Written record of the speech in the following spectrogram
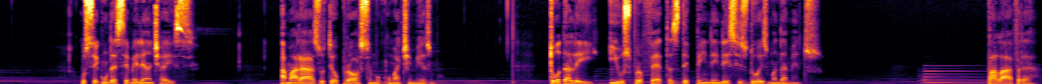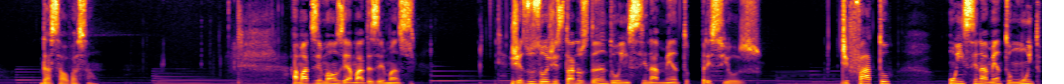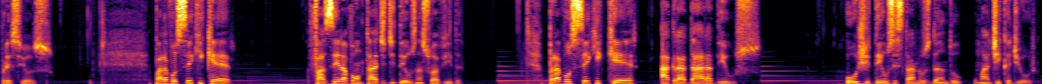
O segundo é semelhante a esse: Amarás o teu próximo como a ti mesmo. Toda a lei e os profetas dependem desses dois mandamentos. Palavra da salvação. Amados irmãos e amadas irmãs, Jesus hoje está nos dando um ensinamento precioso. De fato, um ensinamento muito precioso. Para você que quer fazer a vontade de Deus na sua vida, para você que quer agradar a Deus, hoje Deus está nos dando uma dica de ouro.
